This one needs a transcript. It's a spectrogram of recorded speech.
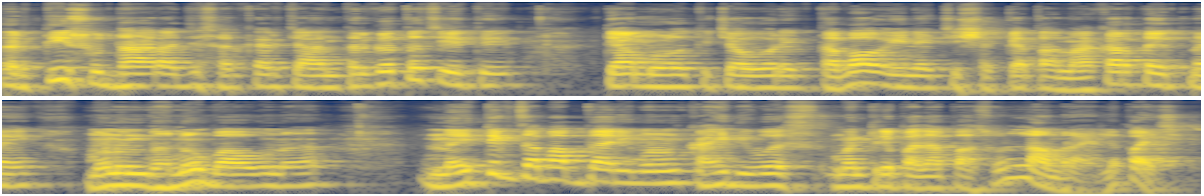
तर तीसुद्धा राज्य सरकारच्या अंतर्गतच येते. त्यामुळं तिच्यावर एक दबाव येण्याची शक्यता नाकारता येत नाही. म्हणून धनुभाऊनं नैतिक जबाबदारी म्हणून काही दिवस मंत्रिपदापासून लांब राहिलं पाहिजे.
